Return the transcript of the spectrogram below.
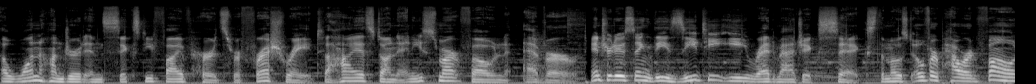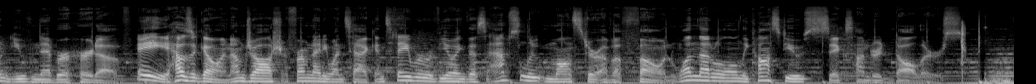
a 165Hz refresh rate, the highest on any smartphone ever. Introducing the ZTE Red Magic 6, the most overpowered phone you've never heard of. Hey, how's it going? I'm Josh from 91 Tech, and today we're reviewing this absolute monster of a phone, one that will only cost you $600.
